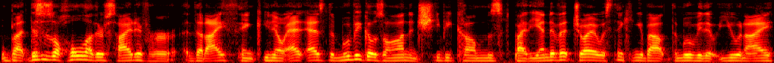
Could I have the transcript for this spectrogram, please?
But this is a whole other side of her that I think, you know, as, as the movie goes on and she becomes, by the end of it, Joy, I was thinking about the movie that you and I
